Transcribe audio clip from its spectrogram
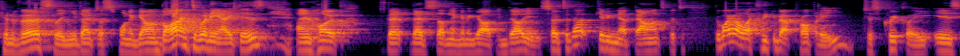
conversely, you don't just want to go and buy 20 acres and hope that that's suddenly going to go up in value. So it's about getting that balance. But the way I like to think about property, just quickly, is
